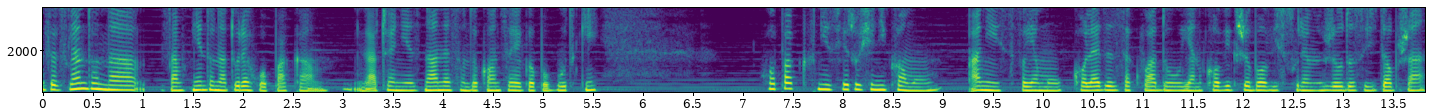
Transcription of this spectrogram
Ze względu na zamkniętą naturę chłopaka, raczej nieznane są do końca jego pobudki, chłopak nie zwierzył się nikomu, ani swojemu koledze z zakładu Jankowi Grzybowi, z którym żył dosyć dobrze,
